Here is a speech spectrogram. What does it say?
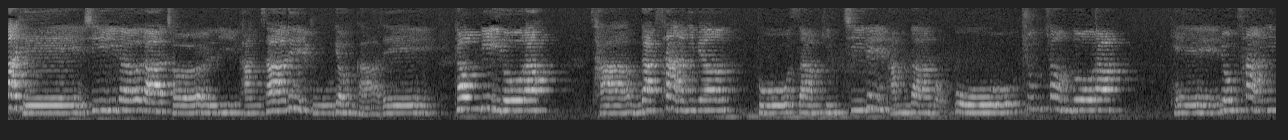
마해 시너라 천리 강산을 구경 가세. 경기도라 삼각산이면 보쌈 김치를 담가 먹고 충청도라 계룡산이면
